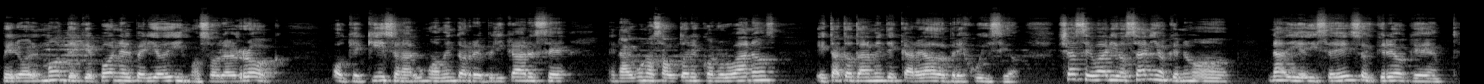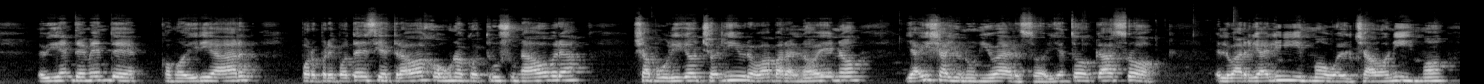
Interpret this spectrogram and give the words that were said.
pero el mote que pone el periodismo sobre el rock o que quiso en algún momento replicarse en algunos autores conurbanos está totalmente cargado de prejuicio. Ya hace varios años que no nadie dice eso y creo que evidentemente, como diría Art, por prepotencia de trabajo uno construye una obra, ya publiqué ocho libros, va para el noveno y ahí ya hay un universo y en todo caso el barrialismo o el chabonismo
